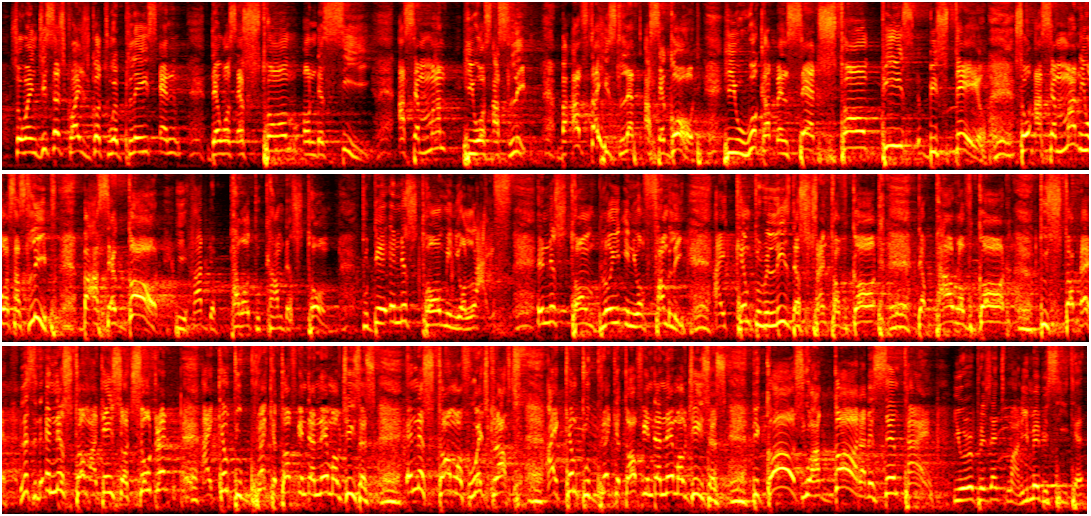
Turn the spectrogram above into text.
So when Jesus Christ got to a place and there was a storm on the sea, as a man, he was asleep. But after he slept as a God, he woke up and said, Storm, peace, be still. So as a man, he was asleep. But as a God, he had the power to calm the storm. Today, any storm in your life, any storm blowing in your family, I came to release the strength of God, the power of God to stop. Hey, listen, any storm against your children, I came to break it off in the name of Jesus. In the storm of witchcraft, I came to break it off in the name of Jesus. Because you are God at the same time, you represent man. You may be seated.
